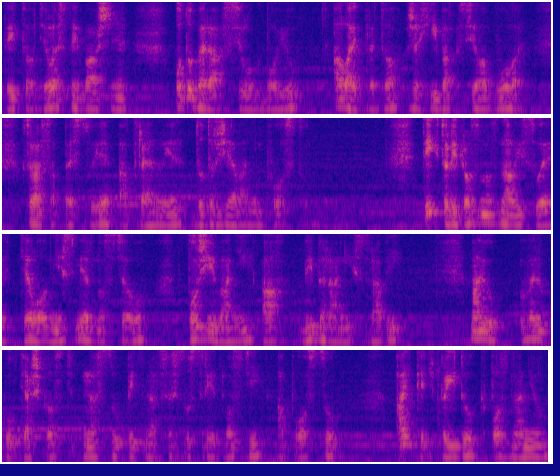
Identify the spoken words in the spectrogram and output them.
tejto telesnej vášne odoberá silu k boju, ale aj preto, že chýba sila vôle, ktorá sa pestuje a trénuje dodržiavaním pôstu. Tí, ktorí rozmoznali svoje telo nesmiernosťou v požívaní a vyberaní stravy, majú veľkú ťažkosť nastúpiť na cestu striedmosti a pôstu, aj keď prídu k poznaniu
